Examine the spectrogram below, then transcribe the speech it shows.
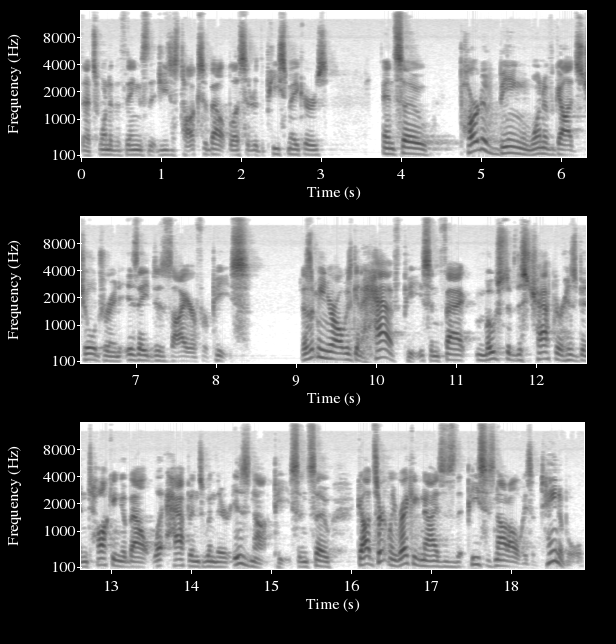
that's one of the things that Jesus talks about. Blessed are the peacemakers. And so, part of being one of God's children is a desire for peace. Doesn't mean you're always going to have peace. In fact, most of this chapter has been talking about what happens when there is not peace. And so God certainly recognizes that peace is not always obtainable,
